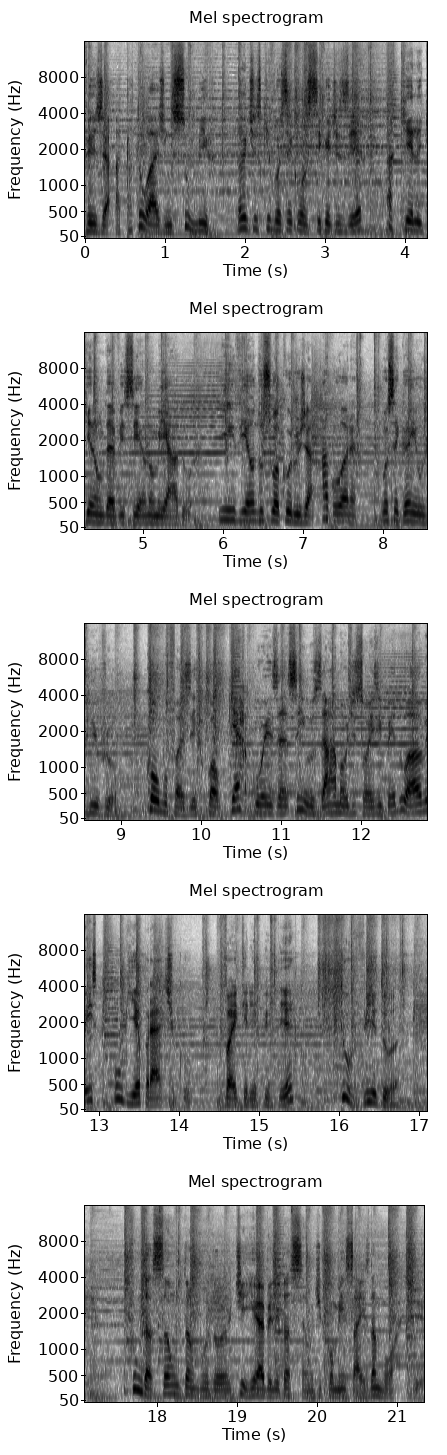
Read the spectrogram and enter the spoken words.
veja a tatuagem sumir antes que você consiga dizer aquele que não deve ser nomeado. E enviando sua coruja agora, você ganha o livro Como fazer qualquer coisa sem usar maldições imperdoáveis, um guia prático. Vai querer perder? Duvido! Fundação Dumbledore de Reabilitação de Comensais da Morte.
